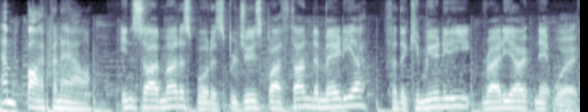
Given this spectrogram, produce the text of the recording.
and bye for now. Inside Motorsport is produced by Thunder Media for the Community Radio Network.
